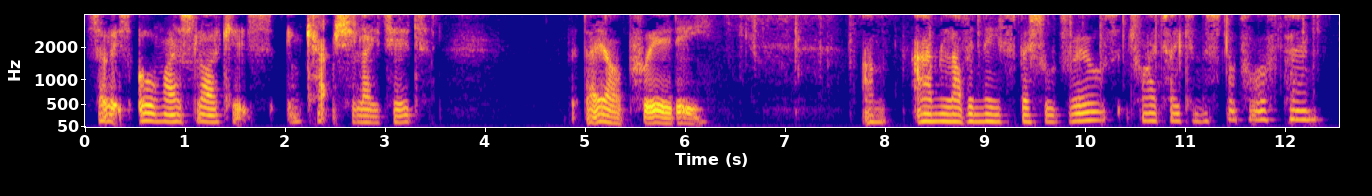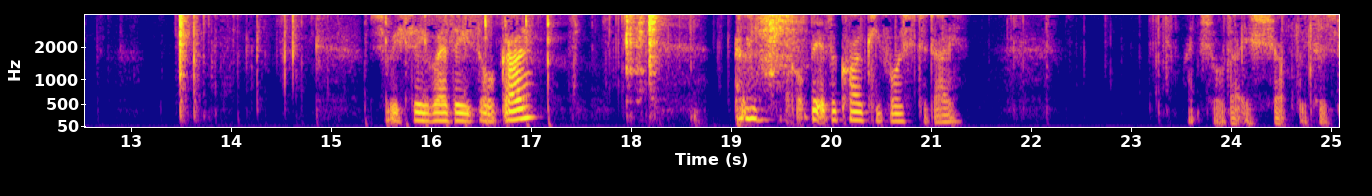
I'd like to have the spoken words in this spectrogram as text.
so it's almost like it's encapsulated, but they are pretty. I'm, I'm loving these special drills. Try taking the stopper off pen. Shall we see where these all go? Got a bit of a croaky voice today. Make sure that is shut because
